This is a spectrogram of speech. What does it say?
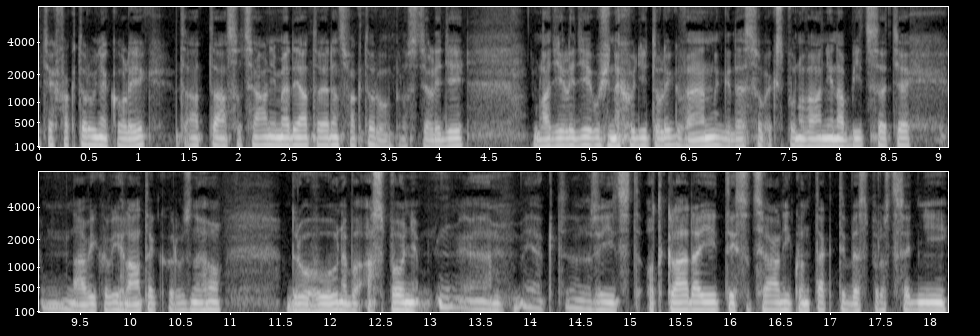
těch faktorů několik a ta sociální média to je jeden z faktorů. Prostě lidi Mladí lidi už nechodí tolik ven, kde jsou exponováni nabídce těch návykových látek různého druhu, nebo aspoň, eh, jak to říct, odkládají ty sociální kontakty bezprostřední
